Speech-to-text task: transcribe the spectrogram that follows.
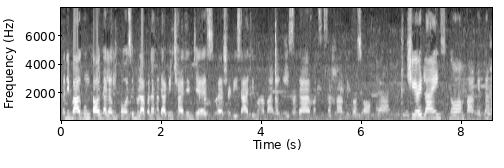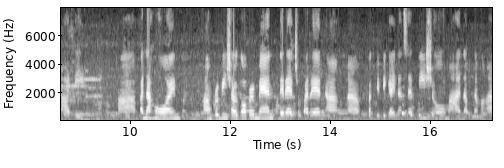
panibagong taon, alam ko, simula pa lang ang daming challenges, especially sa ating mga mangingisda, magsasaka because of the shear lines, no? Ang pangit ng ating ah, panahon, ang provincial government, diretso pa rin ang ah, pagbibigay ng serbisyo, mahanap ng mga,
